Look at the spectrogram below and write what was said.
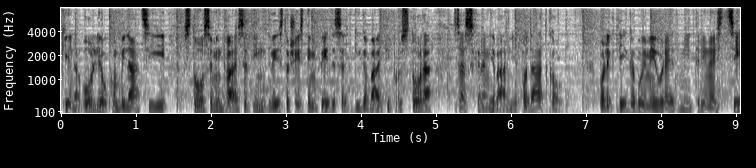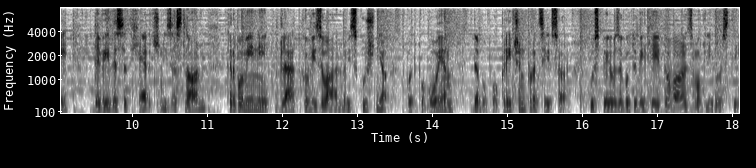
ki je na voljo v kombinaciji 128 in 256 GB prostora za shranjevanje podatkov. Poleg tega bo imel Redmi 13C 90 Hz zaslon, kar pomeni gladko vizualno izkušnjo pod pogojem, da bo povprečen procesor uspel zagotoviti dovolj zmogljivosti.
